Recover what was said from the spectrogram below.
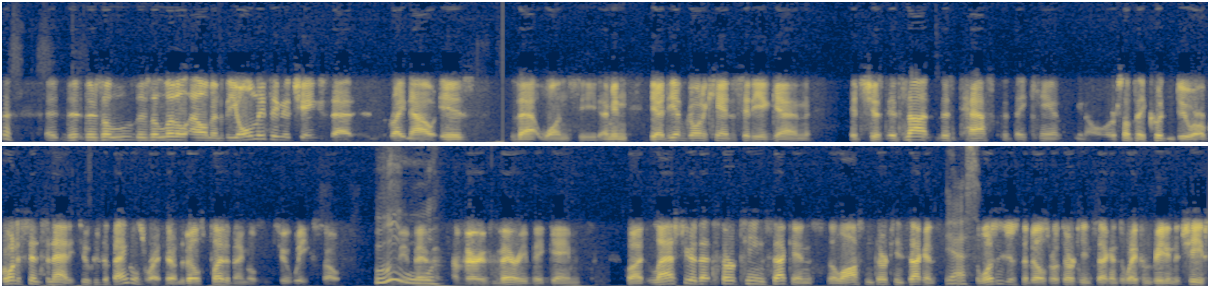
there's a there's a little element. The only thing that changes that right now is that one seed. I mean, the idea of going to Kansas City again, it's just it's not this task that they can't, you know, or something they couldn't do, or going to Cincinnati too, because the Bengals are right there, and the Bills play the Bengals in two weeks, so it'll be a very, a very very big game. But last year, that 13 seconds, the loss in 13 seconds, yes, it wasn't just the Bills were 13 seconds away from beating the Chiefs;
